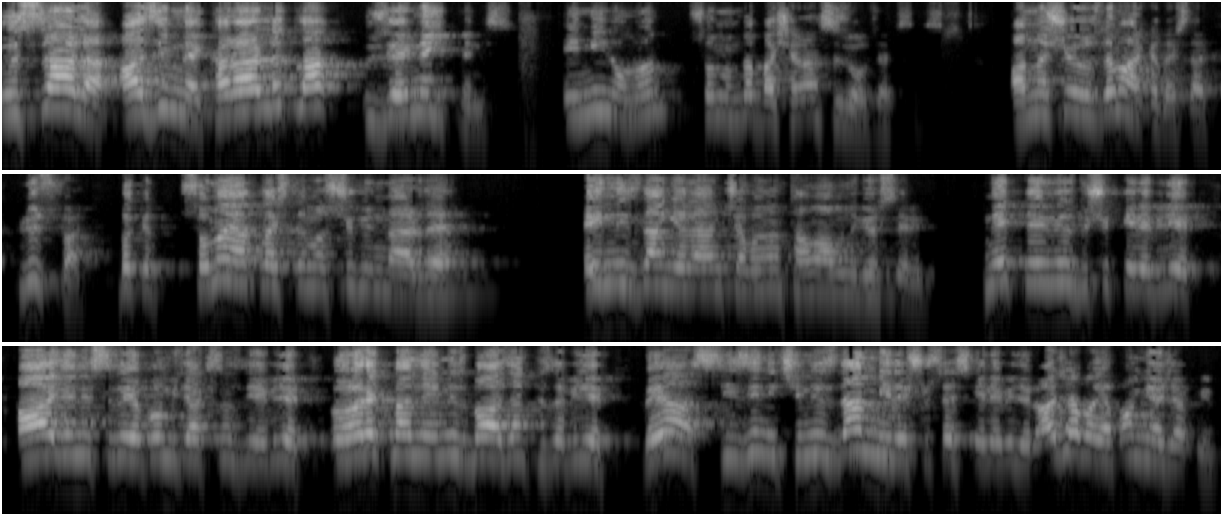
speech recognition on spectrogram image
ısrarla, azimle, kararlılıkla üzerine gitmeniz. Emin olun sonunda başaran siz olacaksınız. Anlaşıyoruz değil mi arkadaşlar? Lütfen bakın sona yaklaştığımız şu günlerde elinizden gelen çabanın tamamını gösterin. Netleriniz düşük gelebilir Aileniz size yapamayacaksınız diyebilir. Öğretmenleriniz bazen kızabilir. Veya sizin içinizden bile şu ses gelebilir. Acaba yapamayacak mıyım?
